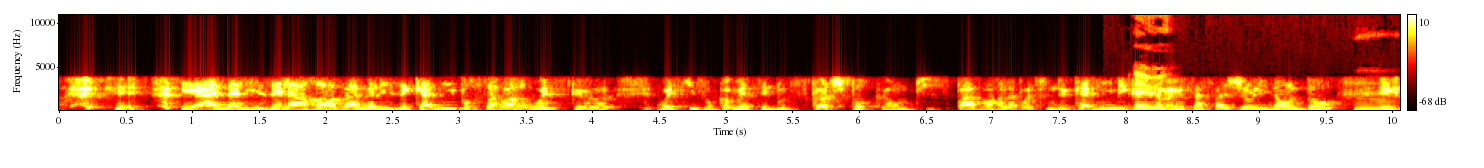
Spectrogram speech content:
et, et à analyser la robe, analyser Camille pour savoir où est-ce que où est-ce qu'il faut qu'on mette ces bouts de scotch pour qu'on puisse pas voir la poitrine de Camille, mais que Eh quand oui. même ça fasse joli dans le dos. Hmm. Et,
